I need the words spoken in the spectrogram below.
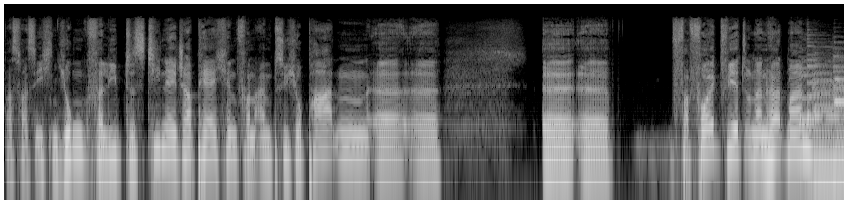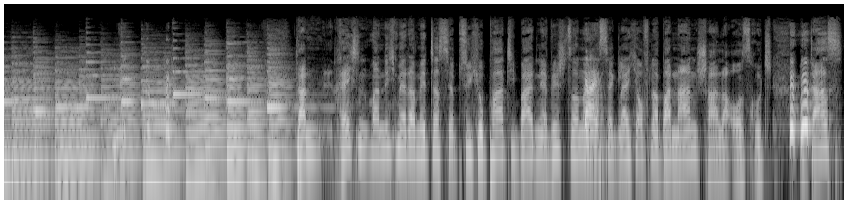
was weiß ich, ein jung verliebtes Teenager-Pärchen von einem Psychopathen äh, äh, äh, äh, verfolgt wird und dann hört man. Dann rechnet man nicht mehr damit, dass der Psychopath die beiden erwischt, sondern Nein. dass er gleich auf einer Bananenschale ausrutscht. Und das,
